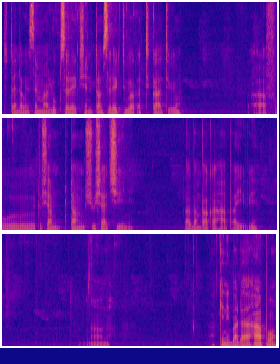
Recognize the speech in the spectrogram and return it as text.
tutaenda kwenye sema loop selection, tutamselect huyu katikati huyo alafu tutamshusha chini. Labda mpaka hapa hivi. Naona, lakini baada ya hapo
